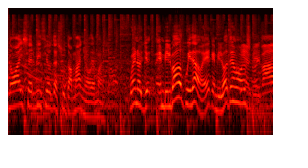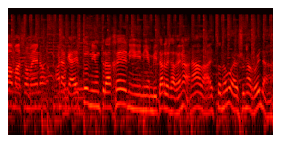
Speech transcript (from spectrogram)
No hay servicios de su tamaño, además. Bueno, yo- en Bilbao, cuidado, ¿eh? Que en Bilbao tenemos... Sí, en Bilbao, más o menos. Ahora que a estos ni un traje ni, ni invitarles a cenar. Nada, esto no pues, es una ruina.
